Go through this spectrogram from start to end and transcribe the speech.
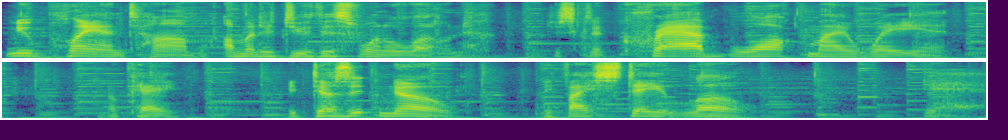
New plan, Tom. I'm gonna do this one alone. Just gonna crab walk my way in. Okay? It doesn't know if I stay low. Yeah.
